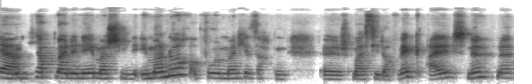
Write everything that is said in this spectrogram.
Ja. Und ich habe meine Nähmaschine immer noch, obwohl manche sagten, äh, schmeiß die doch weg, alt. Ne? ne?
